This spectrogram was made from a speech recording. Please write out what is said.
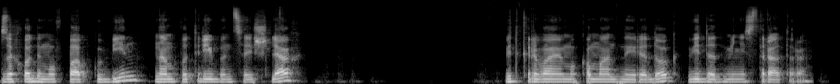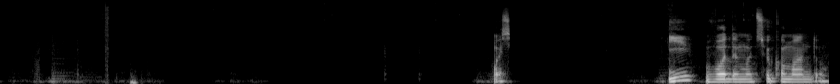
Заходимо в папку bin, нам потрібен цей шлях. Відкриваємо командний рядок від адміністратора. Ось. І вводимо цю команду.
